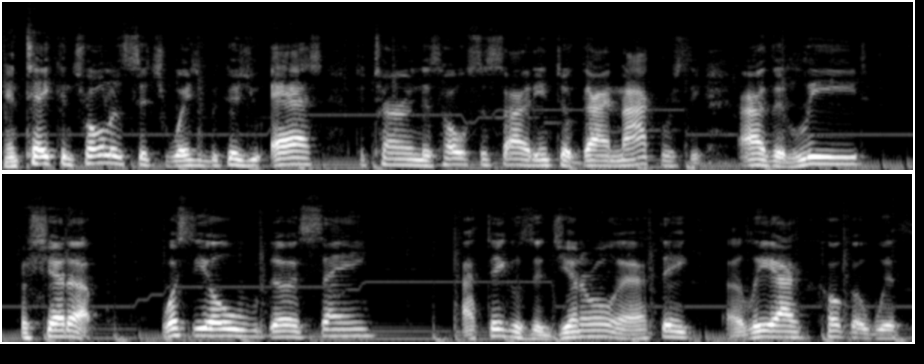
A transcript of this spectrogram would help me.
and take control of the situation because you asked to turn this whole society into a gynocracy. Either lead or shut up. What's the old uh, saying? I think it was a general, and I think uh, Lee with,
